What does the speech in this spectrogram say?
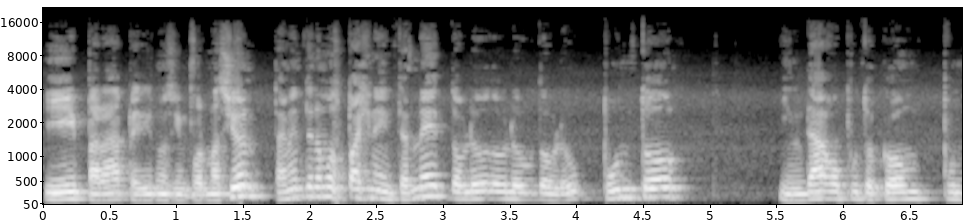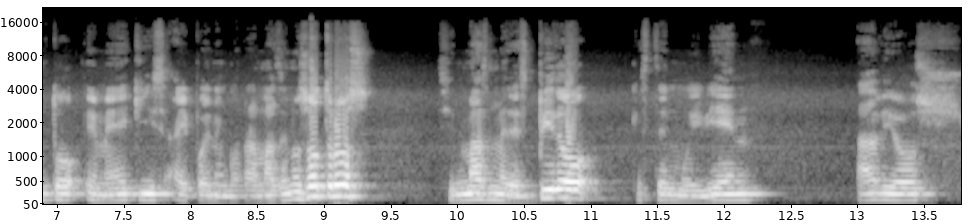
Y para pedirnos información. También tenemos página de internet www.indago.com.mx, ahí pueden encontrar más de nosotros. Sin más me despido, que estén muy bien. Adiós.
